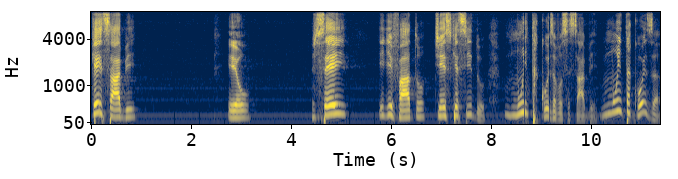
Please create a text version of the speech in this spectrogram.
Quem sabe eu sei e de fato tinha esquecido. Muita coisa você sabe, muita coisa.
